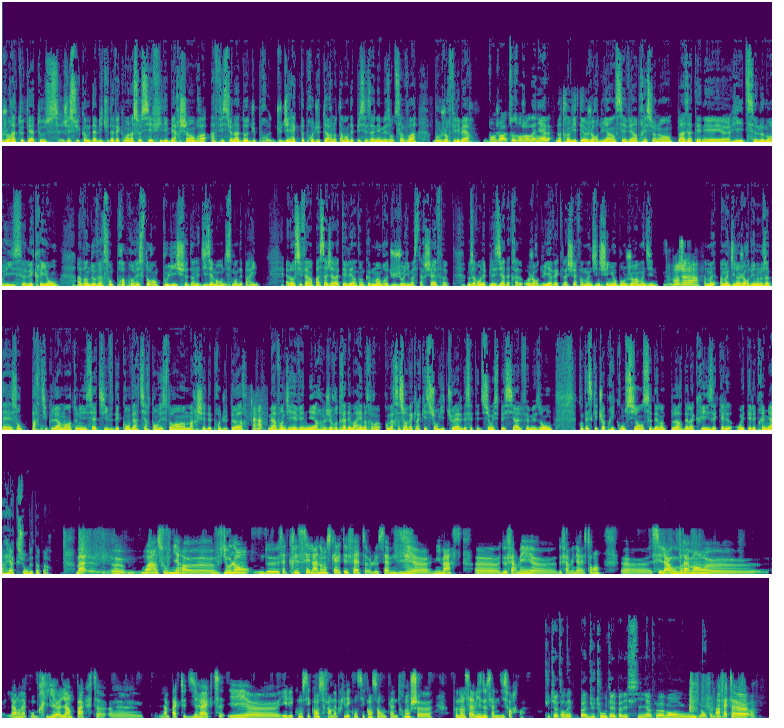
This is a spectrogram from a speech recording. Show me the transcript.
Bonjour à toutes et à tous. Je suis comme d'habitude avec mon associé Philippe Chambre, aficionado du, du direct producteur, notamment depuis ces années Maison de Savoie. Bonjour Philibert. Bonjour à tous, bonjour Daniel. Notre invité aujourd'hui a un CV impressionnant, Place Athénée, euh, Hits, Le Maurice, Les Crayons, avant d'ouvrir son propre restaurant Pouliche dans les 10e arrondissement de Paris. Elle a aussi fait un passage à la télé en tant que membre du jury Masterchef. Nous avons le plaisir d'être aujourd'hui avec la chef Amandine Chéniaud. Bonjour Amandine. Bonjour. Amandine, aujourd'hui nous nous intéressons particulièrement à ton initiative de convertir ton restaurant en marché des producteurs. Uh-huh. Mais avant d'y revenir, je voudrais démarrer notre conversation avec la question rituelle de cette édition spéciale Fait Maison. Quand est-ce que tu as pris conscience de l'ampleur de la crise et quelles ont été les premières réactions de ta part? Bah, euh, moi, un souvenir euh, violent de cette crise, c'est l'annonce qui a été faite le samedi euh, mi-mars de fermer, de fermer les restaurants. c'est là où vraiment, là, on a compris l'impact l'impact direct et, et les conséquences. Enfin, on a pris les conséquences en pleine tronche pendant le service de samedi soir. Quoi. Tu t'y attendais pas du tout? Tu n'avais pas des signes un peu avant ou non pas du En fait,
